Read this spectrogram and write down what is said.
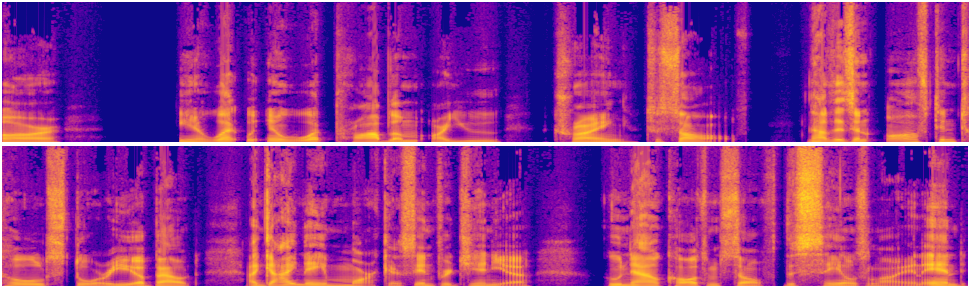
or, you know, what, you know, what problem are you trying to solve? Now, there's an often told story about a guy named Marcus in Virginia who now calls himself the sales lion. And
